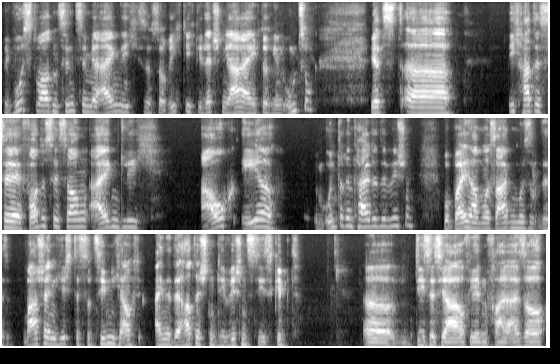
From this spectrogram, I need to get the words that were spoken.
bewusst worden sind sie mir eigentlich so, so, richtig die letzten Jahre eigentlich durch den Umzug. Jetzt, äh, ich hatte sie vor der Saison eigentlich auch eher im unteren Teil der Division, wobei haben wir sagen muss, das, wahrscheinlich ist das so ziemlich auch eine der härtesten Divisions, die es gibt. äh, dieses Jahr auf jeden Fall. Also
